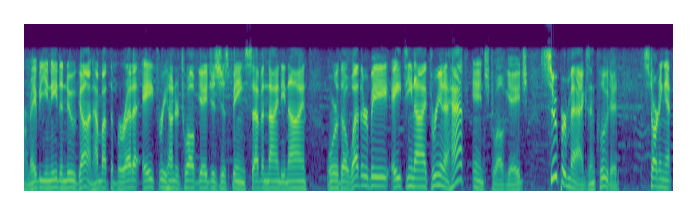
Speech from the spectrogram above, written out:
Or maybe you need a new gun. How about the Beretta A312 gauges just being 799, or the Weatherby 18i 3.5 inch 12 gauge, Super Mags included, starting at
